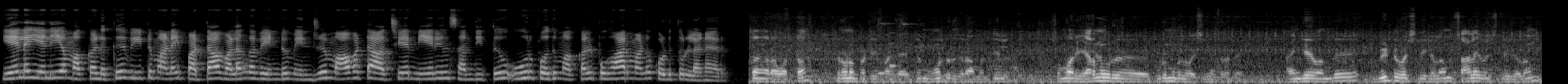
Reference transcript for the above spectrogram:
ஏழை எளிய மக்களுக்கு வீட்டுமனை பட்டா வழங்க வேண்டும் என்று மாவட்ட ஆட்சியர் நேரில் சந்தித்து ஊர் பொதுமக்கள் புகார் மனு கொடுத்துள்ளனர். வட்டம் திருவனப்பட்டி பஞ்சாயத்து மோட்டூர் கிராமத்தில் சுமார் இரநூறு குடும்பங்கள் வசிக்கின்றது. அங்கே வந்து வீட்டு வசதிகளும் சாலை வசதிகளும்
